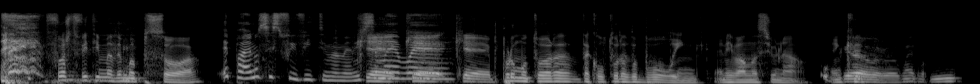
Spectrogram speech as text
Foste vítima de uma pessoa Epá, eu não sei se fui vítima, mano. Isso que também é, é, que, é, que é promotora da cultura do bullying a nível nacional. O em que bro? Como é que-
